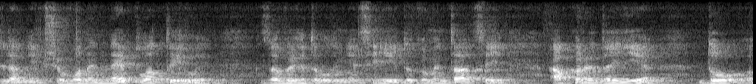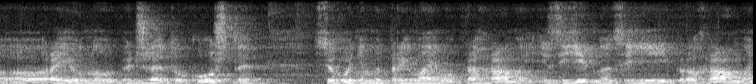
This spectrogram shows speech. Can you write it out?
для них, щоб вони не платили за виготовлення цієї документації, а передає до е, районного бюджету кошти. Сьогодні ми приймаємо програми, і згідно цієї програми,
